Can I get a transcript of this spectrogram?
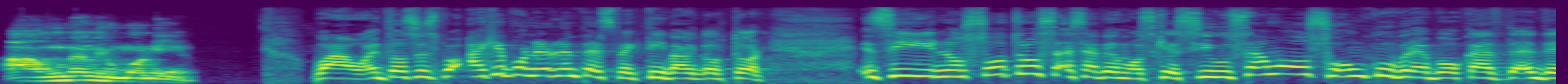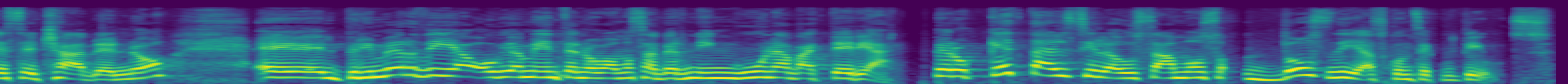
a una neumonía. Wow, entonces hay que ponerlo en perspectiva, doctor. Si nosotros sabemos que si usamos un cubrebocas desechable, ¿no? el primer día obviamente no vamos a ver ninguna bacteria, pero ¿qué tal si la usamos dos días consecutivos?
